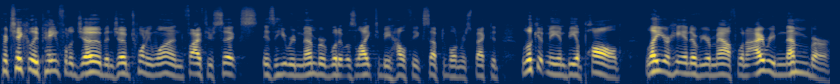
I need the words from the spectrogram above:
Particularly painful to Job in Job 21, 5 through 6, is that he remembered what it was like to be healthy, acceptable, and respected. Look at me and be appalled. Lay your hand over your mouth. When I remember,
